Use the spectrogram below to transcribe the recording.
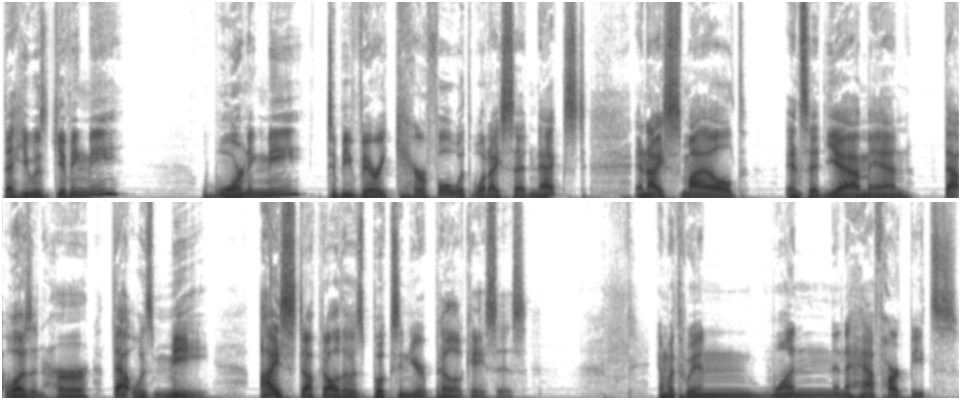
that he was giving me, warning me to be very careful with what I said next. And I smiled and said, Yeah, man, that wasn't her. That was me. I stuffed all those books in your pillowcases. And within one and a half heartbeats,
